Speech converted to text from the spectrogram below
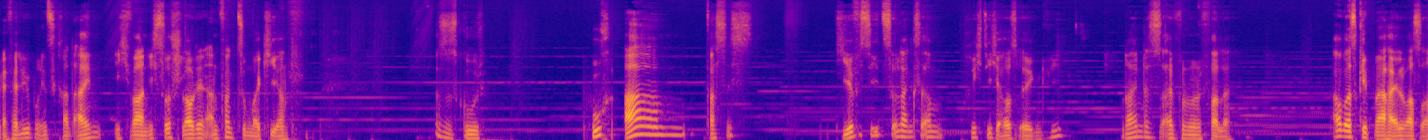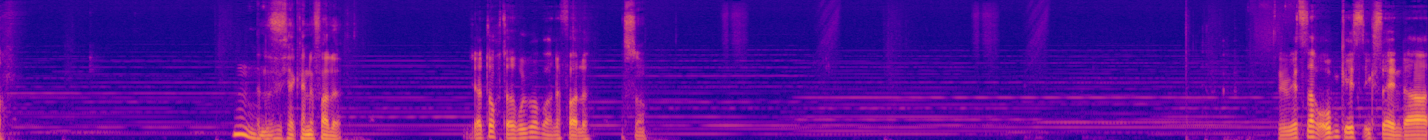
mir fällt übrigens gerade ein, ich war nicht so schlau, den Anfang zu markieren. Das ist gut. Huch, ähm, was ist? Hier sieht so langsam richtig aus irgendwie. Nein, das ist einfach nur eine Falle. Aber es gibt mehr Heilwasser. Hm. Dann ist es ja keine Falle. Ja doch, darüber war eine Falle. Achso. Wenn du jetzt nach oben gehst, ich sehen, da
